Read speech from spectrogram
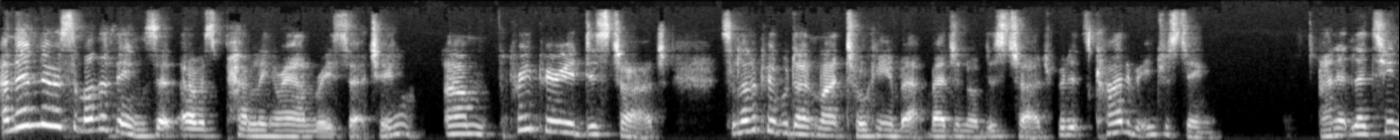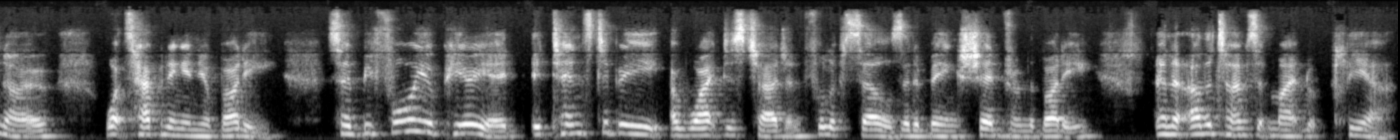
And then there were some other things that I was paddling around researching. Um, Pre period discharge. So, a lot of people don't like talking about vaginal discharge, but it's kind of interesting. And it lets you know what's happening in your body. So, before your period, it tends to be a white discharge and full of cells that are being shed from the body. And at other times, it might look clear.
